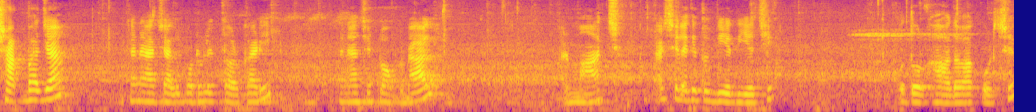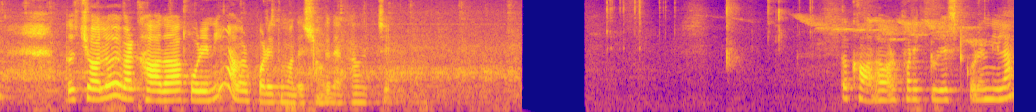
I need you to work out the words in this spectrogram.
শাক ভাজা, এখানে আছে আলু পটলের তরকারি, এখানে আছে টক ডাল আর মাছ। আর ছেলেকে তো দিয়ে দিয়েছি। ও তোর খাওয়া দাওয়া করছে। তো চলো এবার খাওয়া দাওয়া করে নিই, আবার পরে তোমাদের সঙ্গে দেখা হচ্ছে। তো খাওয়া দাওয়ার পর একটু রেস্ট করে নিলাম।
